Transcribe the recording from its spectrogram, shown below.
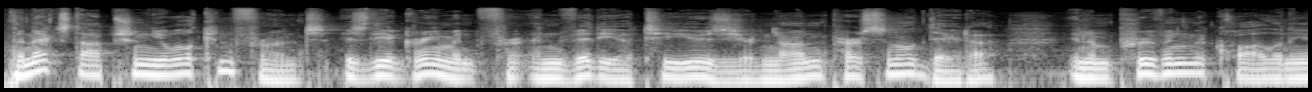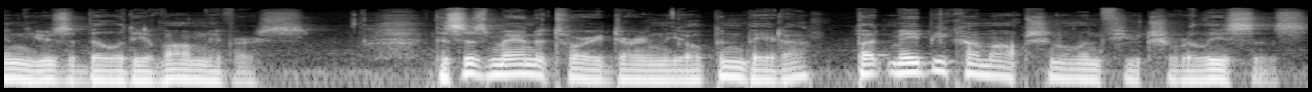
The next option you will confront is the agreement for NVIDIA to use your non-personal data in improving the quality and usability of Omniverse. This is mandatory during the open beta, but may become optional in future releases.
